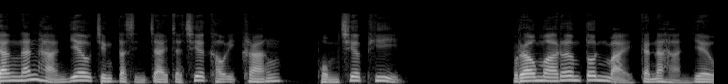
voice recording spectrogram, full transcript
ดังนั้นหานเย่ยวจึงตัดสินใจจะเชื่อเขาอีกครั้ง ผมเชื่อพี่ เรามาเริ่มต้นใหม่กันนะหานเย่ยว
